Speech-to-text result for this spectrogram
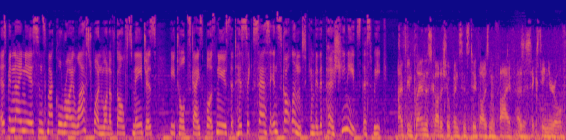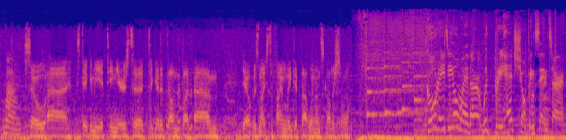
It's been nine years since McIlroy last won one of golf's majors. He told Sky Sports News that his success in Scotland can be the push he needs this week. I've been playing the Scottish Open since 2005 as a 16 year old. Wow. So uh, it's taken me 18 years to, to get it done, but um, yeah, it was nice to finally get that win on Scottish soil. Go radio weather with Braehead Shopping Centre.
